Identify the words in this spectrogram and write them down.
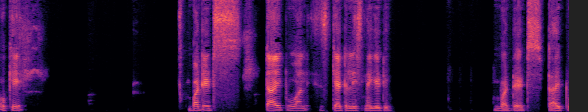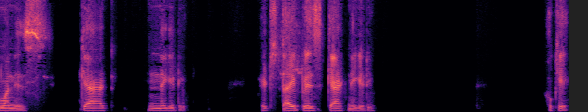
Okay. But its type 1 is catalyst negative but its type 1 is cat negative. Its type is cat negative. Okay.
